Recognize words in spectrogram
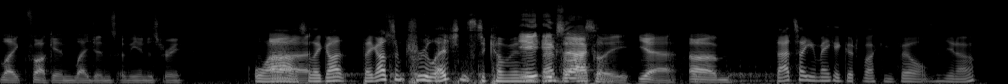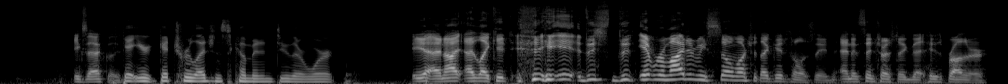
like fucking legends of the industry. Wow. Uh, so they got, they got some true legends to come in. I- That's awesome. exactly. Yeah. Um. That's how you make a good fucking film. You know, Exactly. get your get true legends to come in and do their work. Yeah, and I, I like it. it this, th- it reminded me so much of that Goodfellas scene, and it's interesting that his brother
